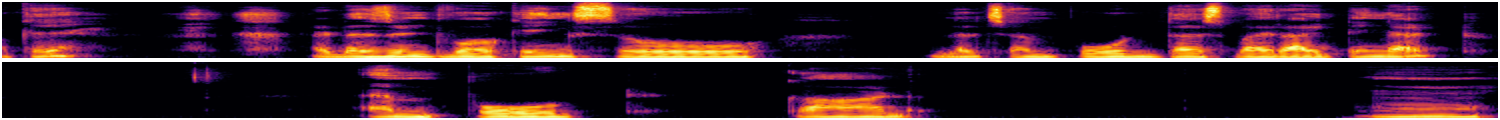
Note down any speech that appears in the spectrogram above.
Okay. It isn't working so let's import this by writing it. Import card. Mm,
